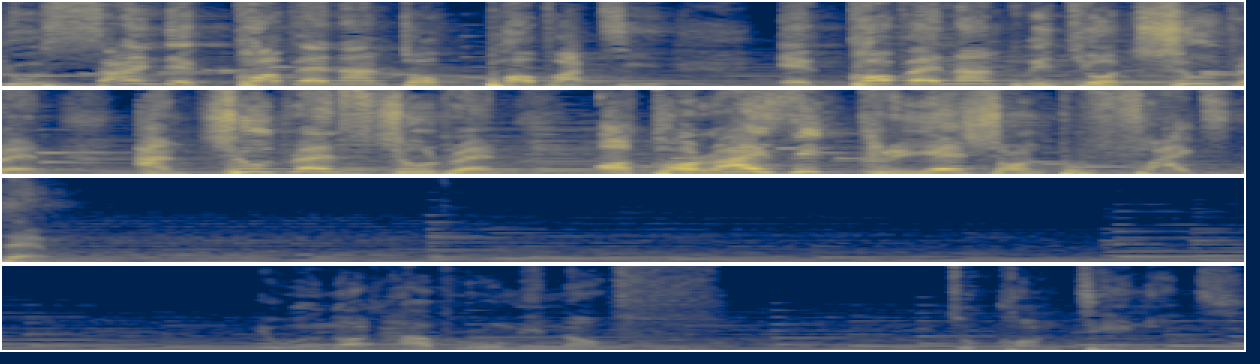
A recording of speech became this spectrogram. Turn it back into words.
you signed a covenant of poverty a covenant with your children and children's children authorizing creation to fight them. You will not have room enough to contain it.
